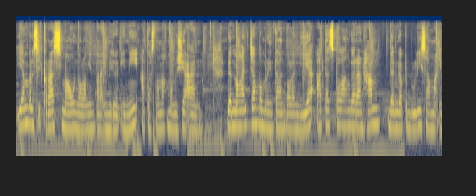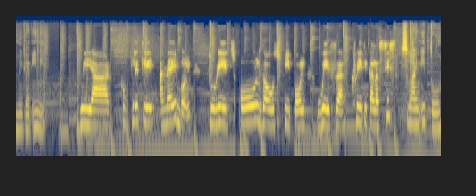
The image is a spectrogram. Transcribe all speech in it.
yang bersikeras mau nolongin para imigran ini atas nama kemanusiaan dan mengancam pemerintahan Polandia atas pelanggaran HAM dan gak peduli sama imigran ini. We are completely unable to reach all those people with uh, critical assistance. Selain itu,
